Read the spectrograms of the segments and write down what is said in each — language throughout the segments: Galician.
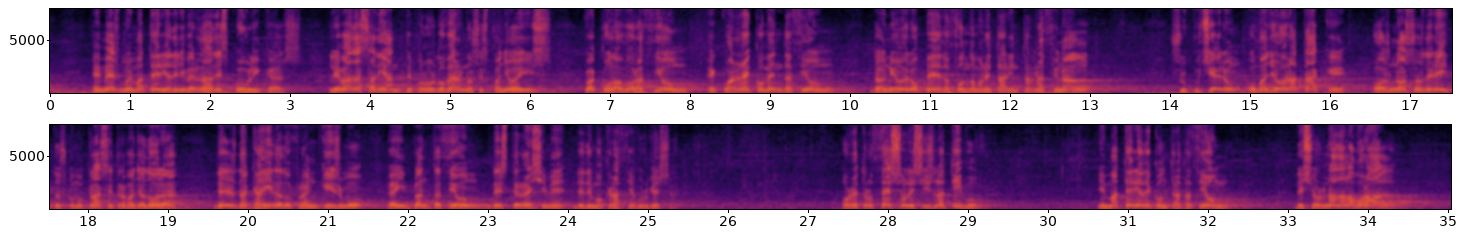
e mesmo en materia de liberdades públicas levadas adiante polos gobernos españois coa colaboración e coa recomendación da Unión Europea e do Fondo Monetario Internacional supuxeron o maior ataque aos nosos dereitos como clase traballadora desde a caída do franquismo e a implantación deste réxime de democracia burguesa. O retroceso legislativo en materia de contratación, de xornada laboral,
